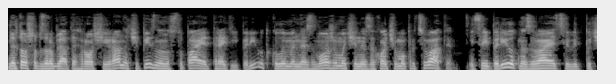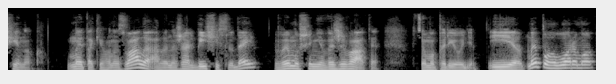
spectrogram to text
для того, щоб заробляти гроші. І рано чи пізно наступає третій період, коли ми не зможемо чи не захочемо працювати. І цей період називається відпочинок. Ми так його назвали, але на жаль, більшість людей вимушені виживати в цьому періоді. І ми поговоримо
